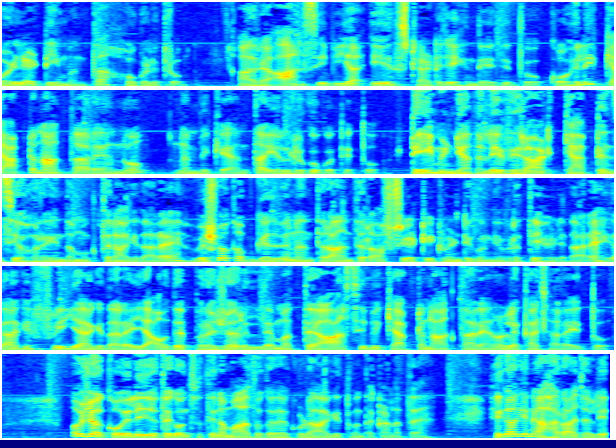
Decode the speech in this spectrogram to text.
ಒಳ್ಳೆ ಟೀಮ್ ಅಂತ ಹೊಗಳಿದ್ರು. ಆದರೆ ಆರ್ ಸಿ ಬಿಯ ಈ ಸ್ಟ್ರಾಟಜಿ ಹಿಂದೆ ಇದ್ದಿದ್ದು ಕೊಹ್ಲಿ ಕ್ಯಾಪ್ಟನ್ ಆಗ್ತಾರೆ ಅನ್ನೋ ನಂಬಿಕೆ ಅಂತ ಎಲ್ರಿಗೂ ಗೊತ್ತಿತ್ತು. ಟೀಮ್ ಇಂಡಿಯಾದಲ್ಲಿ ವಿರಾಟ್ ಕ್ಯಾಪ್ಟನ್ಸಿ ಹೊರೆಯಿಂದ ಮುಕ್ತರಾಗಿದ್ದಾರೆ. ವಿಶ್ವಕಪ್ ಗೆಲುವಿನ ನಂತರ ಅಂತಾರಾಷ್ಟ್ರೀಯ ಟಿ ಟ್ವೆಂಟಿಗೂ ನಿವೃತ್ತಿ ಹೇಳಿದ್ದಾರೆ. ಹೀಗಾಗಿ ಫ್ರೀ ಆಗಿದ್ದಾರೆ ಯಾವುದೇ ಪ್ರೆಷರ್ ಇಲ್ಲದೆ ಮತ್ತೆ ಆರ್ ಸಿ ಬಿ ಕ್ಯಾಪ್ಟನ್ ಆಗ್ತಾರೆ ಅನ್ನೋ ಲೆಕ್ಕಾಚಾರ ಇತ್ತು. ಬಹುಶಃ ಕೊಹ್ಲಿ ಜೊತೆಗೆ ಒಂದು ಸುತ್ತಿನ ಮಾತುಕತೆ ಕೂಡ ಆಗಿತ್ತು ಅಂತ ಕಾಣುತ್ತೆ. ಹೀಗಾಗಿನೇ ಹರಾಜಲ್ಲಿ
